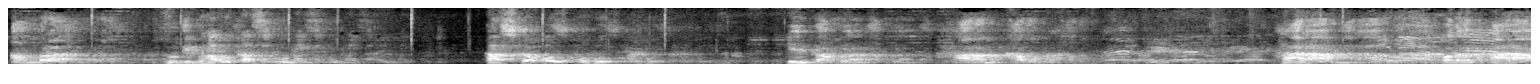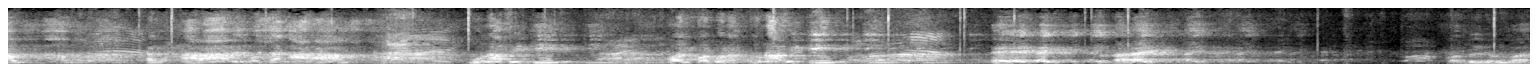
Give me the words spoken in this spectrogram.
আমরা যদি ভালো কাজ করি কাজটা অল্প হোক। কিন্তু আমরা হারাম খাব না। হারাম? কথা হারাম? হারামের মধ্যে আরাম, মুনাফিকি কল করব না, মুনাফিকি দুই নম্বর।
